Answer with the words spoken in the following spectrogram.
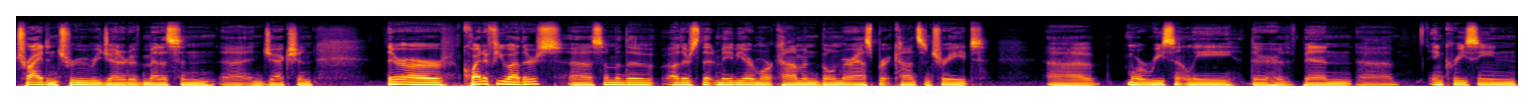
tried and true regenerative medicine uh, injection. There are quite a few others. Uh, some of the others that maybe are more common bone marrow aspirate concentrate. Uh, more recently, there have been uh, increasing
